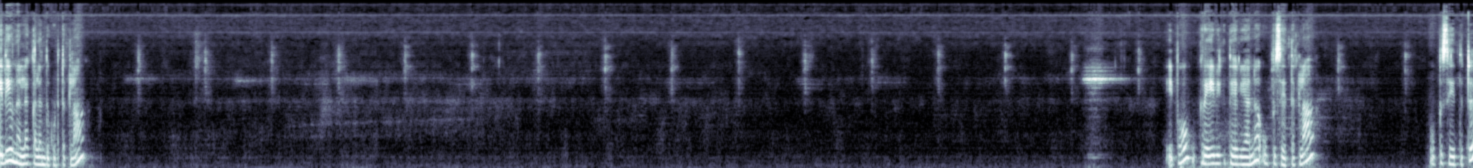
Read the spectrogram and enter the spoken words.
இதையும் நல்லா கலந்து கொடுத்துக்கலாம். இப்போது கிரேவிக்கு தேவையான உப்பு சேர்த்துக்கலாம். உப்பு சேர்த்துட்டு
